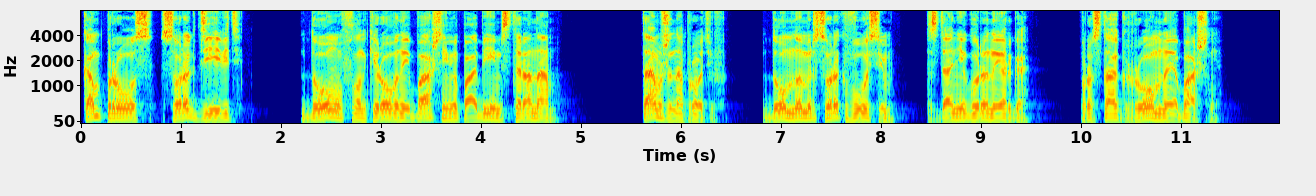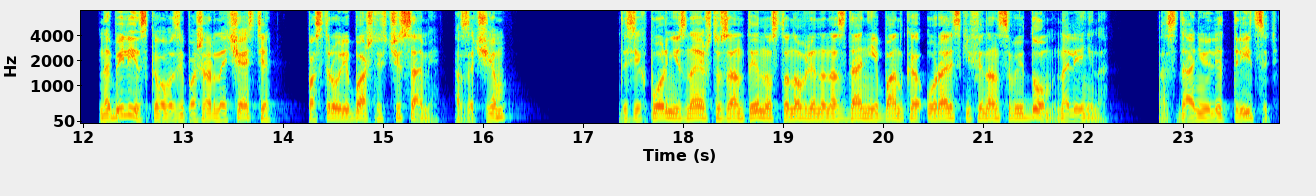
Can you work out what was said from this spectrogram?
Компрос, 49, дом, фланкированный башнями по обеим сторонам. Там же, напротив, дом номер 48, здание Горэнерго. Просто огромная башня. На Белинского возле пожарной части построили башню с часами. А зачем? До сих пор не знаю, что за антенна установлена на здании банка «Уральский финансовый дом» на Ленина. А зданию лет 30.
